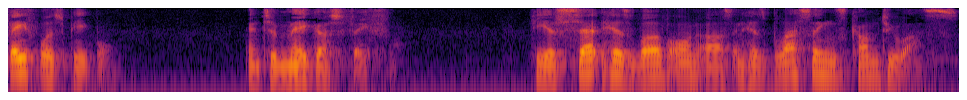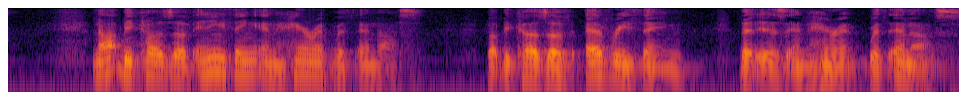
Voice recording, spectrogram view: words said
faithless people and to make us faithful. He has set his love on us, and his blessings come to us, not because of anything inherent within us, but because of everything that is inherent within us,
